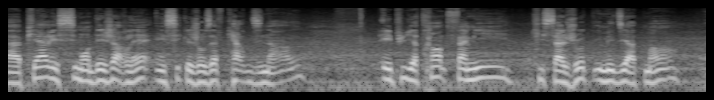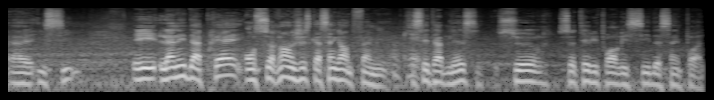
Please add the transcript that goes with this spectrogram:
euh, Pierre et Simon Desjarlais, ainsi que Joseph Cardinal. Et puis, il y a 30 familles qui s'ajoutent immédiatement euh, ici. Et l'année d'après, on se rend jusqu'à 50 familles qui s'établissent sur ce territoire ici de Saint-Paul.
